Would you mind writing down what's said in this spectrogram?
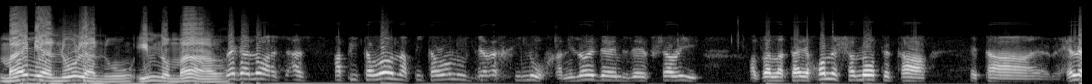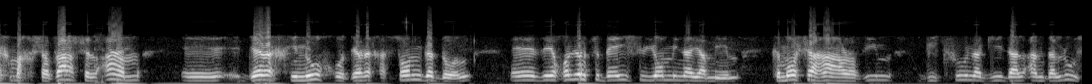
מה הם יענו לנו אם נאמר... רגע, לא, אז, אז הפתרון, הפתרון הוא דרך חינוך. אני לא יודע אם זה אפשרי, אבל אתה יכול לשנות את, ה, את ההלך מחשבה של עם אה, דרך חינוך או דרך אסון גדול, אה, ויכול להיות שבאיזשהו יום מן הימים, כמו שהערבים ויתרו נגיד על אנדלוס,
